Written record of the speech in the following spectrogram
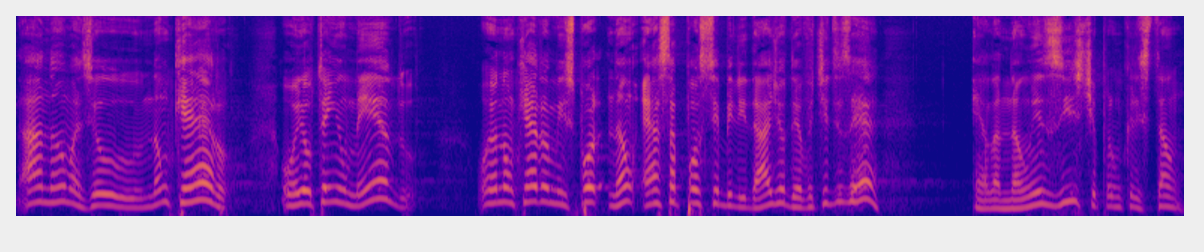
ah, não, mas eu não quero, ou eu tenho medo, ou eu não quero me expor. Não, essa possibilidade eu devo te dizer, ela não existe para um cristão,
